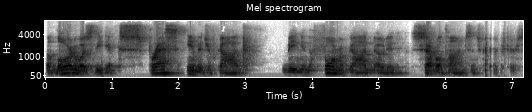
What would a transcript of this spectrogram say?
The Lord was the express image of God, being in the form of God, noted several times in scriptures.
